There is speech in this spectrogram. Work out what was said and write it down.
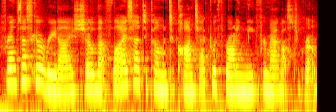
Francesco Redi showed that flies had to come into contact with rotting meat for maggots to grow.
